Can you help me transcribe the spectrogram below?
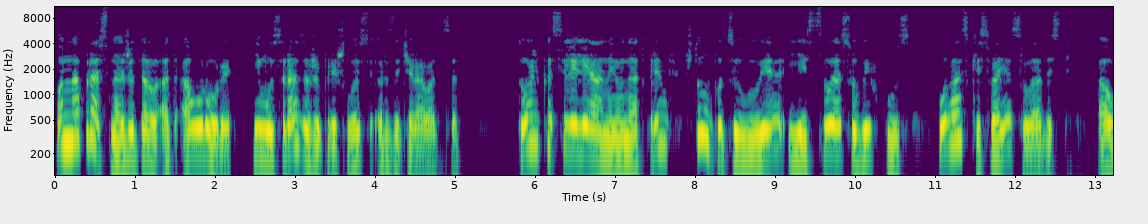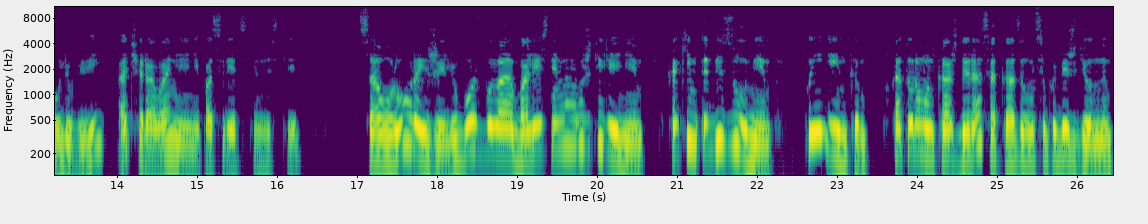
он напрасно ожидал от Ауроры, ему сразу же пришлось разочароваться. Только с Лилианой он открыл, что у поцелуя есть свой особый вкус, у ласки своя сладость. а у любви очарование непосредственности. С Ауророй же любовь была болезненным вожделением, каким-то безумием, поединком, в котором он каждый раз оказывался побежденным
